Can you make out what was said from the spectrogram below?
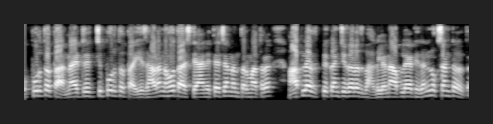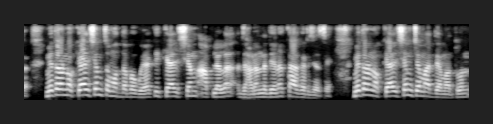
पूर्तता नायट्रेटची पूर्तता ही झाडांना होत असते आणि त्याच्यानंतर मात्र आपल्या पिकांची गरज भागल्यानं आपल्या या ठिकाणी नुकसान ठरतं मित्रांनो कॅल्शियमचा मुद्दा बघूया की कॅल्शियम आपल्याला झाडांना देणं का गरजेचं आहे? मित्रांनो कॅल्शियमच्या माध्यमातून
